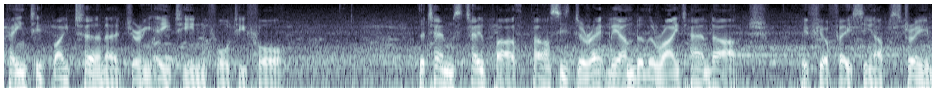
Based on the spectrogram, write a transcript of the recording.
painted by Turner during 1844. The Thames towpath passes directly under the right hand arch, if you're facing upstream,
